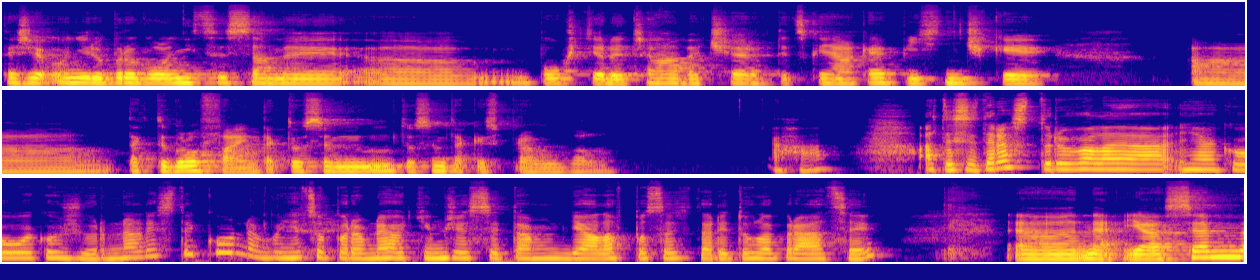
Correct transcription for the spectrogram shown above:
Takže oni dobrovolníci sami uh, pouštěli třeba večer vždycky nějaké písničky, a tak to bylo fajn, tak to jsem, to jsem taky zpravovala. Aha. A ty jsi teda studovala nějakou jako žurnalistiku nebo něco podobného tím, že jsi tam dělala v podstatě tady tuhle práci? Uh, ne, já jsem, uh,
